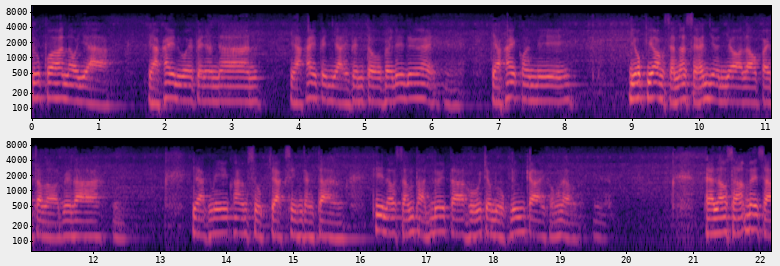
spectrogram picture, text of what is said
ทุกข์เพราะเราอยากอยากให้รวยเป็นนานๆอยากให้เป็นใหญ่เป็นโตไปเรื่อยๆ อยากให้คนมียกย่องสรรเสริญเยินยอเราไปตลอดเวลา อยากมีความสุขจากสิ่งต่างๆ ที่เราสัมผัสด้วยตาหูจมูกลิ้นกายของเรา แต่เราไม่สา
